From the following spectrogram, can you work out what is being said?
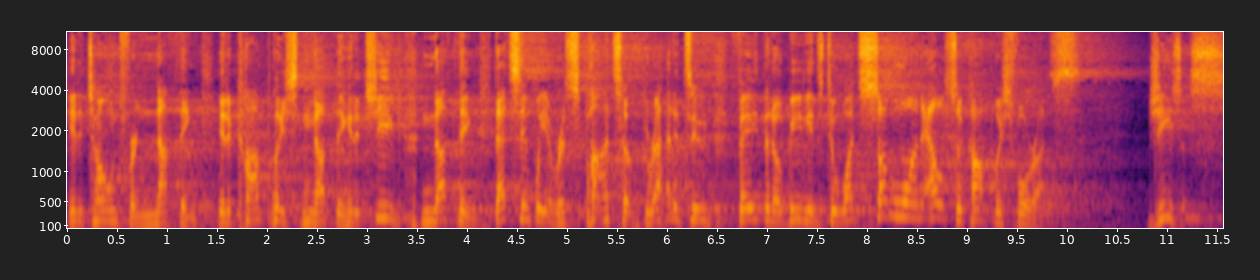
It atoned for nothing. It accomplished nothing. It achieved nothing. That's simply a response of gratitude, faith, and obedience to what someone else accomplished for us Jesus.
